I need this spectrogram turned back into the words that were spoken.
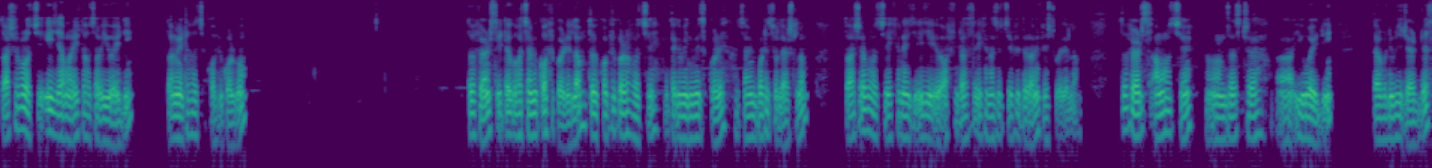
তো আসার পর হচ্ছে, এই যে আমার এটা হচ্ছে ইউআইডি তো আমি এটা হচ্ছে কপি করব। তো ফ্রেন্ডস এটাকে হচ্ছে আমি কপি করে নিলাম। তো কপি করা হচ্ছে এটাকে মিনিমাইজ করে হচ্ছে আমি বটে চলে আসলাম। তো আসার পর হচ্ছে এখানে এই যে অপশনটা আছে, এখানে হচ্ছে ধরে আমি পেস্ট করে দিলাম। তো ফ্রেন্ডস আমার হচ্ছে জাস্ট ইউআইডি তারপর ডিভিজিট অ্যাড্রেস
